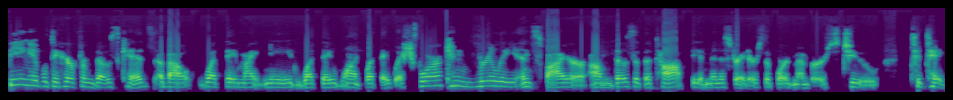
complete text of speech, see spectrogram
being able to hear from those kids about what they might need, what they want, what they wish for can really inspire um, those at the top, the administrators, the board members to to take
